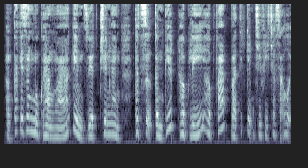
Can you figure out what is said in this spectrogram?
à các cái danh mục hàng hóa kiểm duyệt chuyên ngành thật sự cần thiết, hợp lý, hợp pháp và tiết kiệm chi phí cho xã hội.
